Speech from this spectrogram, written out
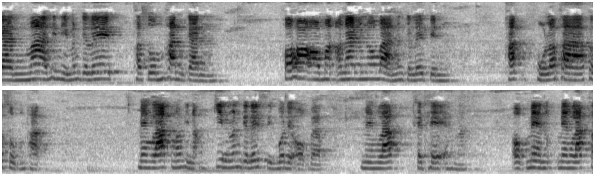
กันมาที่นี่มันก็เลยผสมพันธุ์กันพอเอามาเอานายมันมาหวานมันก็เลยเป็นพักโหระพาผสมผัก แมงลักเนาะพี่น้องกินมันก็ได้สีบได้ออกแบบ แมงลักแท้ๆนะออกแมงแมงลักผ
